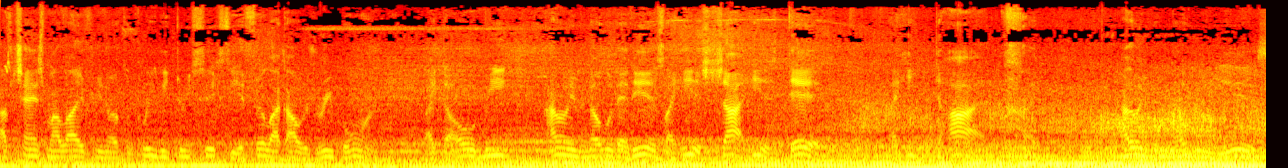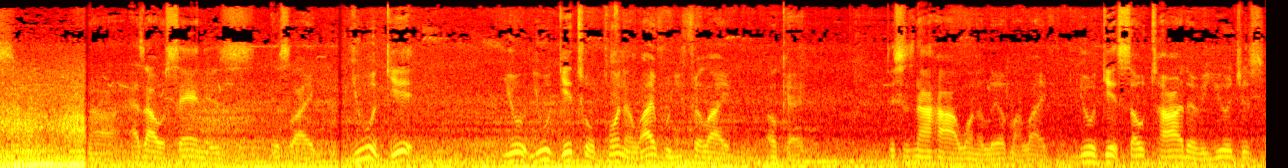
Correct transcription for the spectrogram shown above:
I've changed my life, you know, completely 360. It feel like I was reborn. Like the old me, I don't even know who that is. Like he is shot, he is dead. Like he died. like I don't even know who he is. Uh, as I was saying, is it's like you would get you you would get to a point in life where you feel like, okay, this is not how I want to live my life. You would get so tired of it. You would just,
